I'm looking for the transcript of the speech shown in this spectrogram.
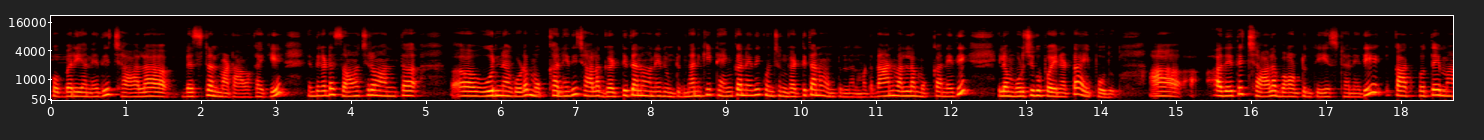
కొబ్బరి అనేది చాలా బెస్ట్ అనమాట ఆవకాయకి. ఎందుకంటే సంవత్సరం అంతా ఊరినా కూడా మొక్క అనేది చాలా గట్టితనం అనేది ఉంటుంది. దానికి టెంక్ అనేది కొంచెం గట్టితనం ఉంటుంది అనమాట దానివల్ల మొక్క అనేది ఇలా ముడుచుకుపోయినట్టు అయిపోదు. అదైతే చాలా బాగుంటుంది టేస్ట్ అనేది. కాకపోతే మా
